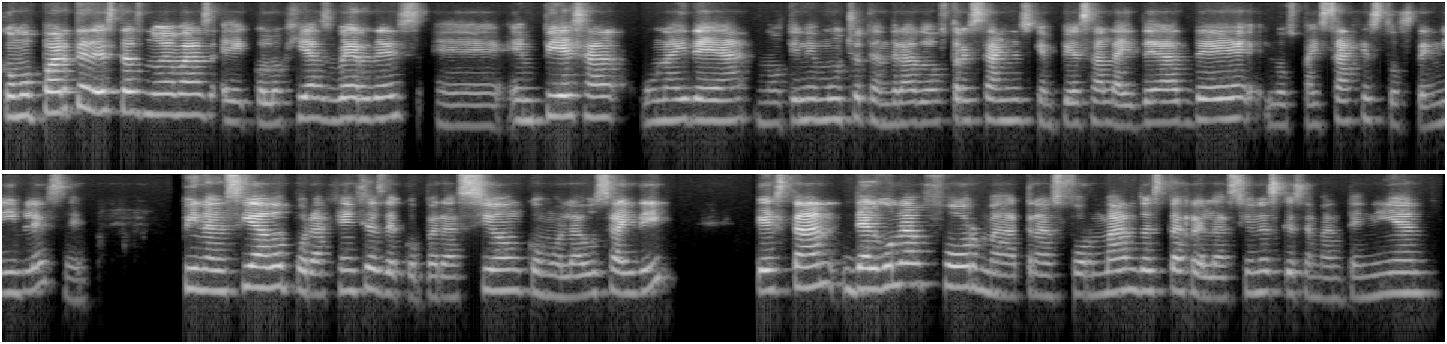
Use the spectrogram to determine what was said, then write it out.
Como parte de estas nuevas ecologías verdes, eh, empieza una idea, no tiene mucho, tendrá dos, tres años que empieza la idea de los paisajes sostenibles, eh, financiado por agencias de cooperación como la USAID, que están de alguna forma transformando estas relaciones que se mantenían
